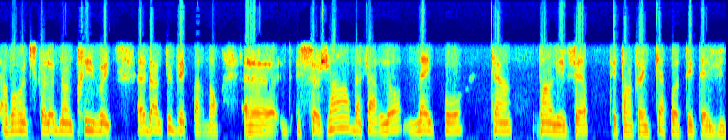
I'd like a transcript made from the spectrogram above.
avoir un psychologue dans le privé, euh, dans le public, pardon. Euh, ce genre d'affaires-là n'aide pas quand, dans les faits, tu es en train de capoter ta vie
